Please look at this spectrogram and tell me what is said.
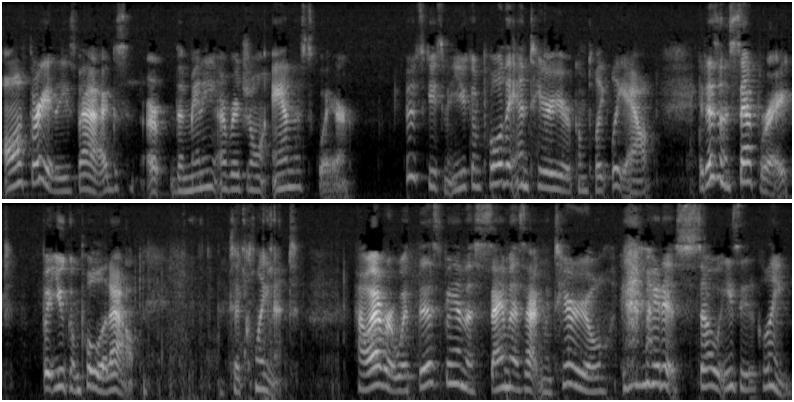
all three of these bags, or the mini, original, and the square. Ooh, excuse me. You can pull the interior completely out. It doesn't separate, but you can pull it out to clean it. However, with this being the same exact material, it made it so easy to clean.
